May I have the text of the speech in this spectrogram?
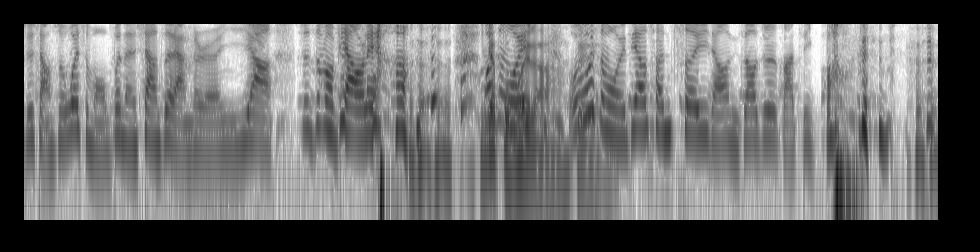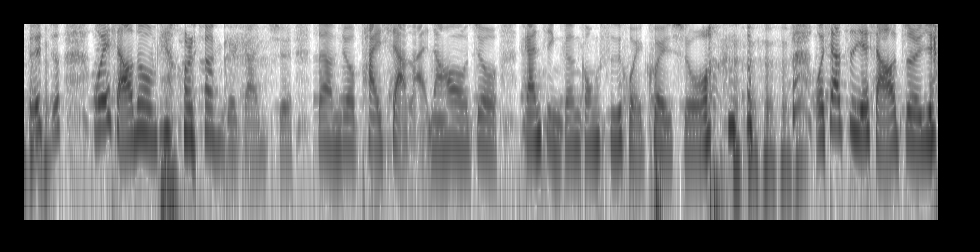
就想说为什么我不能像这两个人一样 就这么漂亮？应该不会啦。我为什么我一定要穿车衣，然后你知道就会把自己包的？对，就我也想要那么漂亮的感觉，所以他们就拍下来，然后就赶紧跟公司回馈说，我下次也想要这样。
